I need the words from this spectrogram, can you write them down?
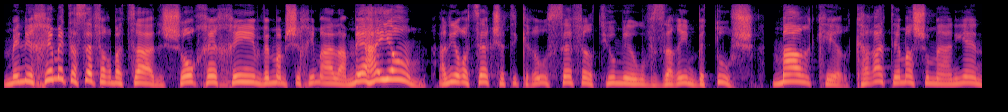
מניחים את הספר בצד, שוכחים וממשיכים הלאה. מהיום, אני רוצה כשתקראו ספר, תהיו מאובזרים בטוש, מרקר, קראתם משהו מעניין,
